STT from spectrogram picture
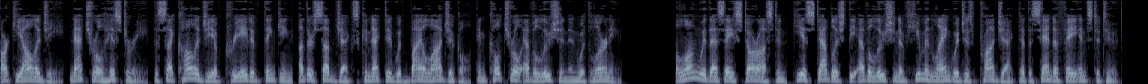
archaeology, natural history, the psychology of creative thinking, other subjects connected with biological, and cultural evolution and with learning. Along with S. A. Starostin, he established the Evolution of Human Languages project at the Santa Fe Institute.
